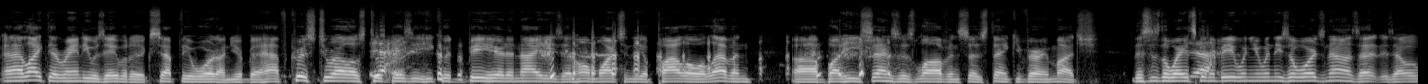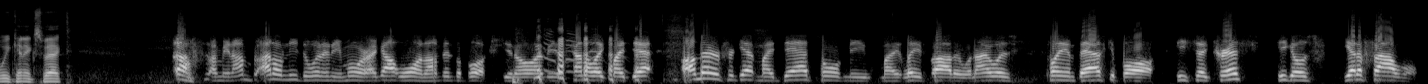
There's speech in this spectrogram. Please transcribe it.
And I like that Randy was able to accept the award on your behalf. Chris Torello's too yeah. busy; he couldn't be here tonight. He's at home watching the Apollo 11, uh, but he sends his love and says thank you very much. This is the way it's yeah. going to be when you win these awards. Now is that is that what we can expect? Oh, I mean, I'm I don't need to win anymore. I got one. I'm in the books. You know, I mean, it's kind of like my dad. I'll never forget. My dad told me, my late father, when I was playing basketball, he said, "Chris," he goes, "Get a foul."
